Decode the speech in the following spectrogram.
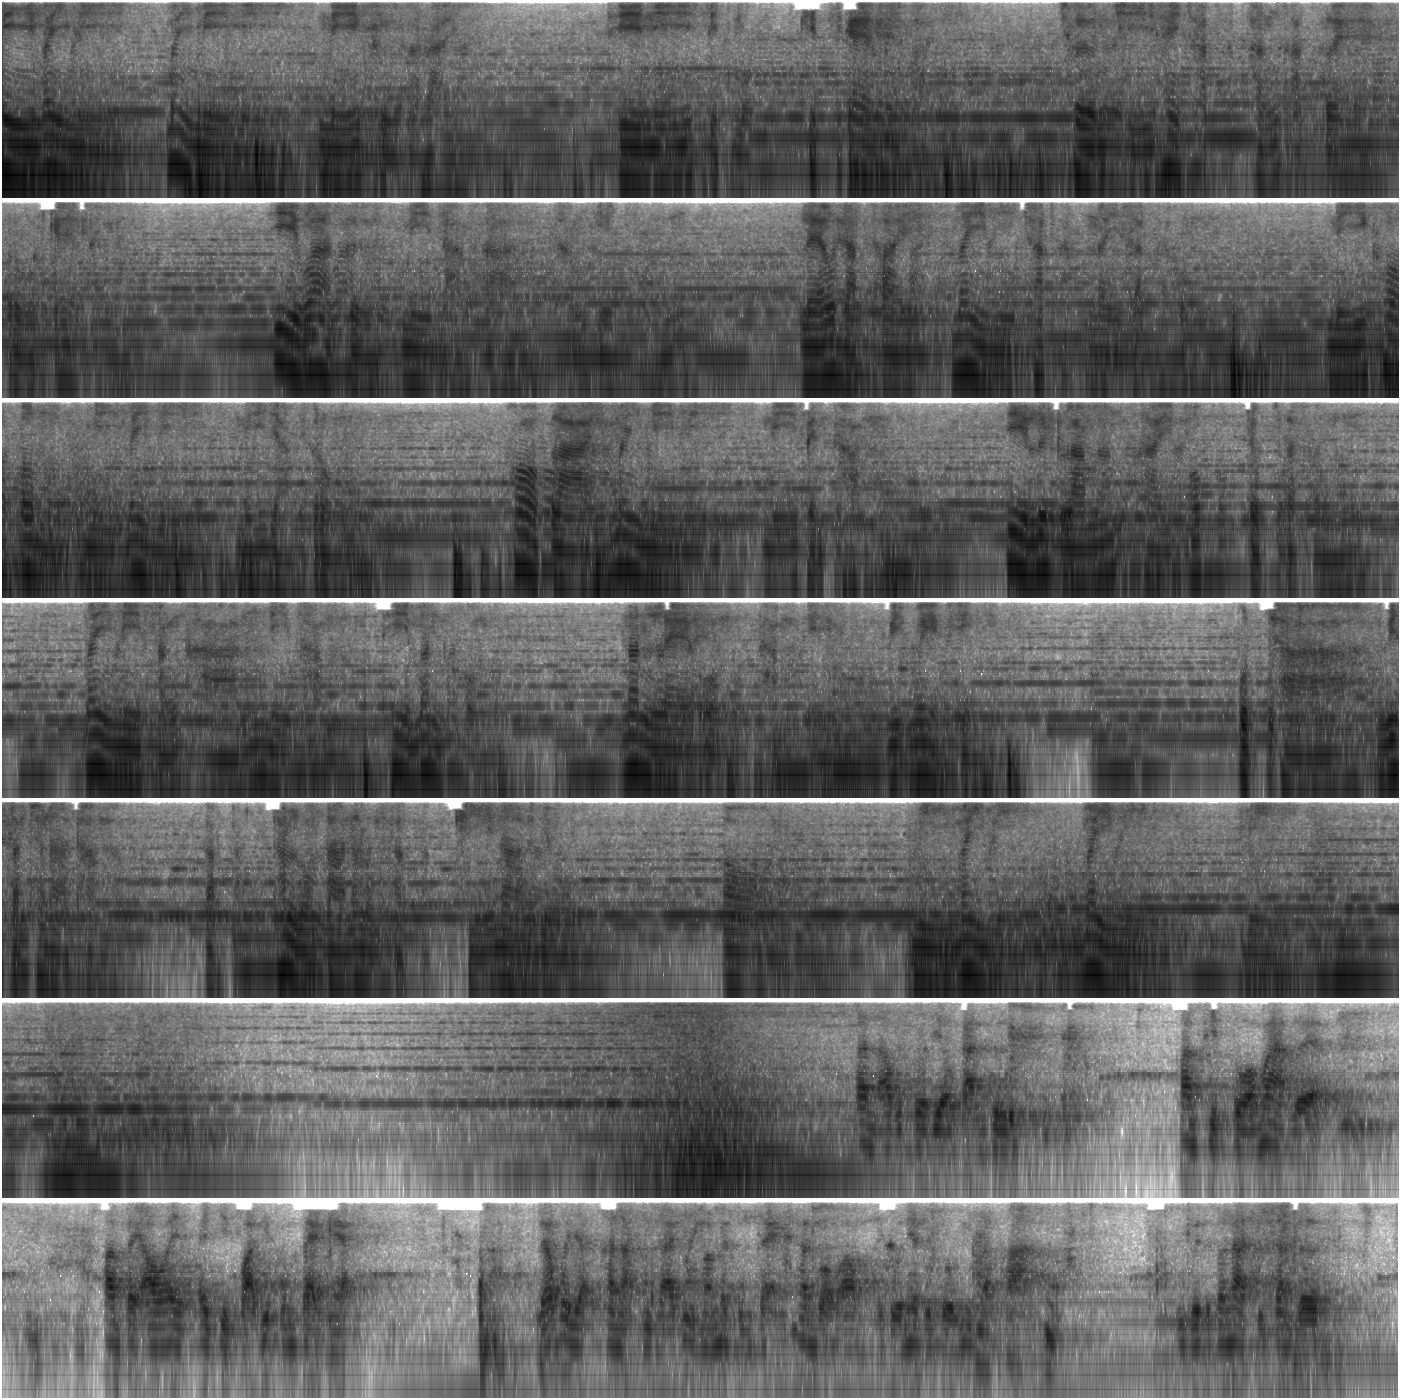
มีไม่มี ไม่มีมี นี้คืออะไร ทีนี้ติดหมด คิดแก้ไม่ไหวเชิญชี้ให้ชัดทั้งอัดแปลโปรดแก้ไขที่ว่าเกิดมีต่างๆทั้งเหตุผล แล้วดับไปไม่มีชัดในสัตว์ผลนี้ข้อต้นมีไม่มีนี้อย่างตรง ข้อปลายไม่มีมีนี้เป็นคำ ที่ลึกล้ำใครพบจบประสงค์ ไม่มีสังขารมีธรรมที่มั่นคง นั่นแลองค์ทำเองวิเวกจริงปุจฉาวิสัชนาธรรม กับท่านหลวงตานรงศักดิ์ขีนาลโยตอนมีไม่มี ไม่มี มี ตัวเดียวกันคือท่านผิดตัวมากเลย ท่านไปเอาไอ้ไอจิตฝ่ายที่ปรุงแต่งเนี่ย แล้วพยาขณะจิตใดที่มันไม่ปรุงแต่ง ท่านบอกว่าไอ้ตัวเนี้ยเป็นตัววิสังขารที่เป็นขนาดจิตตั้งเดิม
